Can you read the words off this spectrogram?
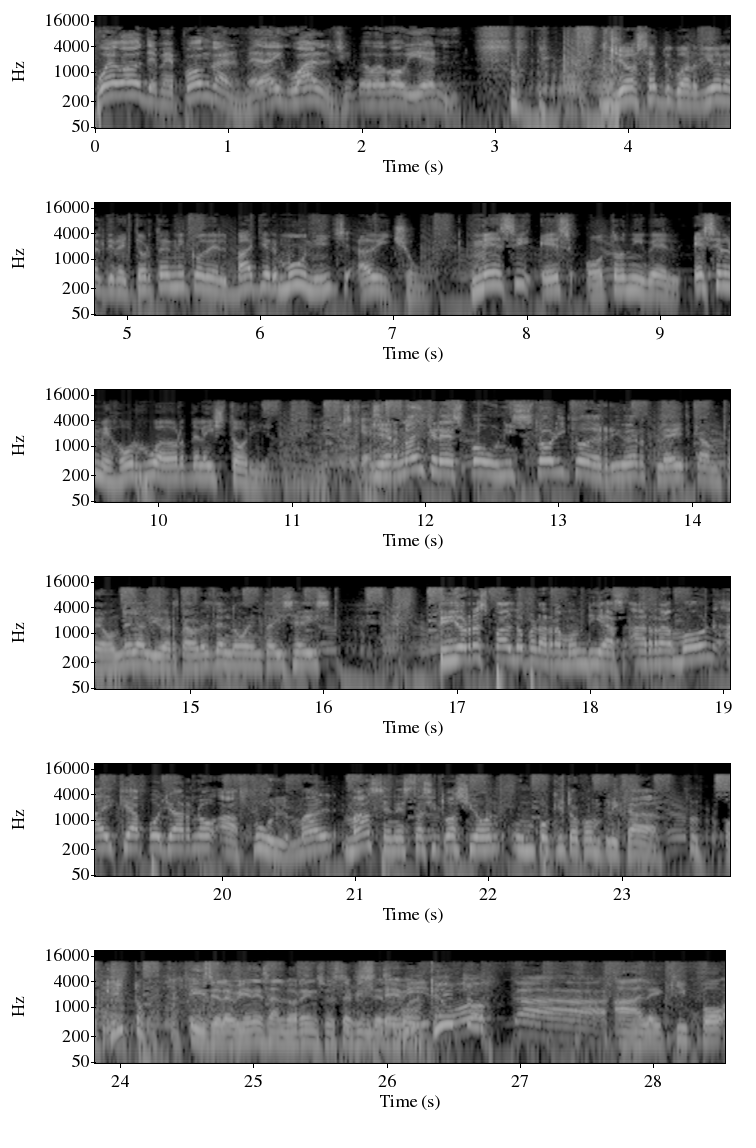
juego donde me pongan, me da igual, siempre juego bien. Josep Guardiola, el director técnico del Bayern Múnich, ha dicho, Messi es otro nivel, es el mejor jugador de la historia. Y Hernán Crespo, un histórico de River Plate, campeón de la Libertadores del 96, pidió respaldo para Ramón Díaz. A Ramón hay que apoyarlo a full, mal, más en esta situación un poquito complicada. Poquito. Y se le viene San Lorenzo este fin de Se semana. Poquito. Al equipo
